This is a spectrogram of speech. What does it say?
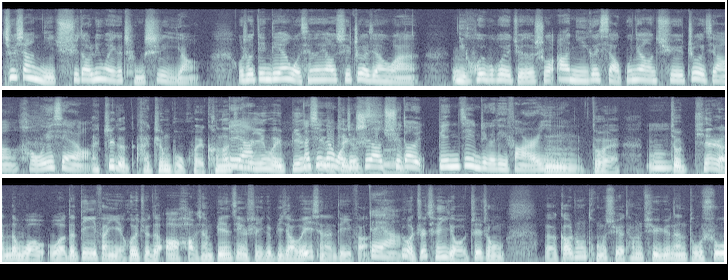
就像你去到另外一个城市一样，我说丁丁，我现在要去浙江玩，你会不会觉得说啊，你一个小姑娘去浙江好危险哦？哎，这个还真不会，可能就是因为边境那现在我就是要去到边境这个地方而已。嗯，对，嗯就天然的我我的第一反应也会觉得，哦，好像边境是一个比较危险的地方。对啊因为我之前有这种，呃，高中同学他们去云南读书，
